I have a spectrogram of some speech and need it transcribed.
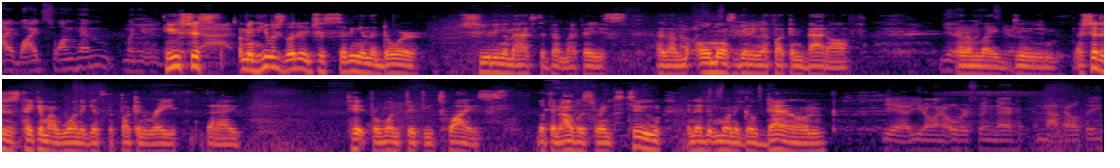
I wide swung him when he was. He was just that. I mean, he was literally just sitting in the door shooting a mastiff at my face as I'm almost getting a fucking bat off. Yeah, And I'm like, dude, I should have just taken my one against the fucking Wraith that I hit for 150 twice. But then I was rinsed too, and I didn't want to go down. Yeah, you don't want to overswing there and not healthy.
